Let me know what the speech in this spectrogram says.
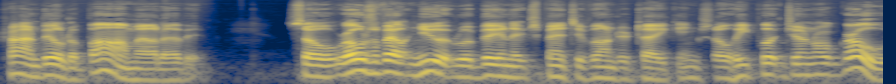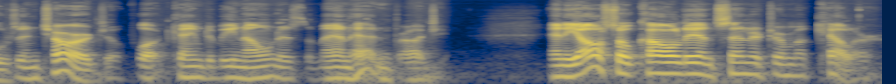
try and build a bomb out of it. So Roosevelt knew it would be an expensive undertaking, so he put General Groves in charge of what came to be known as the Manhattan Project. And he also called in Senator McKellar.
